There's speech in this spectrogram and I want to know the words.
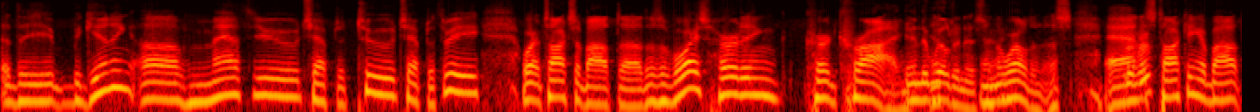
the beginning of Matthew chapter two, chapter three, where it talks about uh, there's a voice hurting, heard crying In the wilderness, in the wilderness, and Mhm. it's talking about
